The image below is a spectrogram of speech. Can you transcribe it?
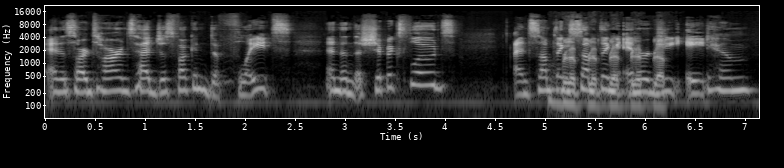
and the Sartaran's head just fucking deflates, and then the ship explodes. and something blub, something blub, blub, energy ate him.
